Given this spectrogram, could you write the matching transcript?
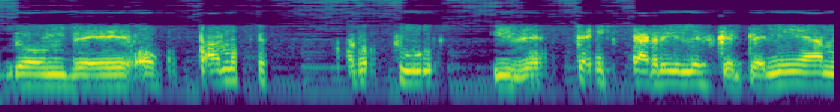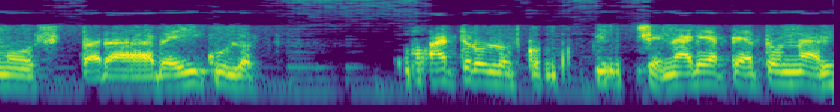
donde ocupamos el sur y de seis carriles que teníamos para vehículos, cuatro los convertimos en área peatonal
